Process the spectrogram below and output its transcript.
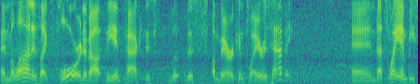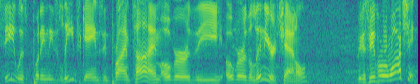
And Milan is like floored about the impact this this American player is having. And that's why NBC was putting these Leeds games in prime time over the over the linear channel because people were watching.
